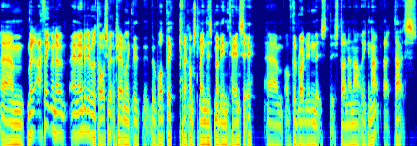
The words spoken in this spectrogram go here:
Um, when I think when, I, when anybody ever talks about the Premier League, the, the word that kind of comes to mind is maybe intensity um, of the running that's that's done in that league, and that, that that's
